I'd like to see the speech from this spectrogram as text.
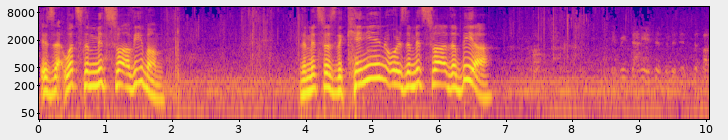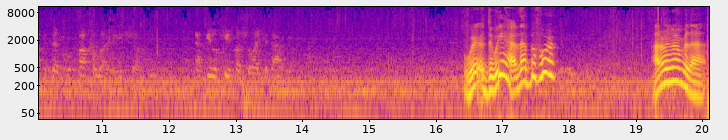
Is that what's the mitzvah of yibum? The mitzvah is the kinyan, or is the mitzvah the bia? Where do we have that before? I don't remember that.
